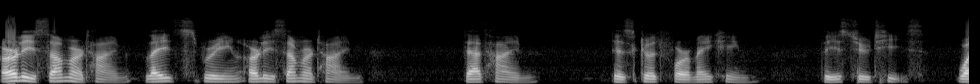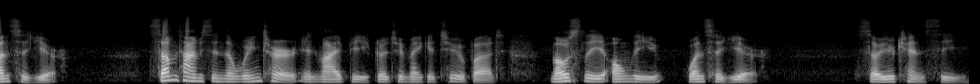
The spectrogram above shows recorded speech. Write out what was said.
early summertime, late spring, early summertime, that time is good for making these two teas once a year. Sometimes in the winter it might be good to make it too, but mostly only once a year. So you can see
